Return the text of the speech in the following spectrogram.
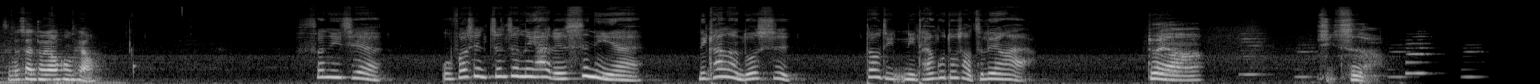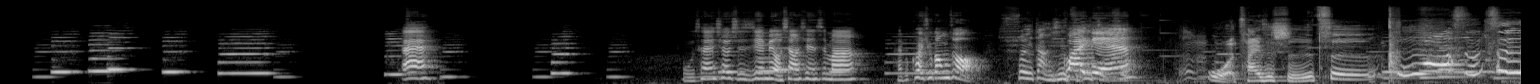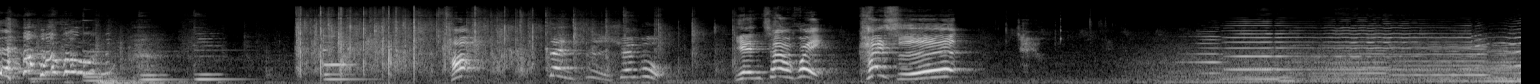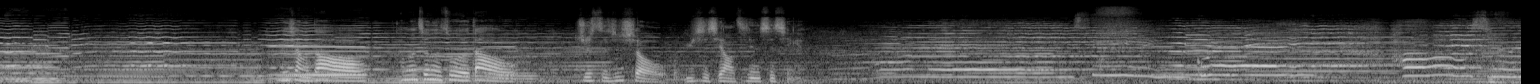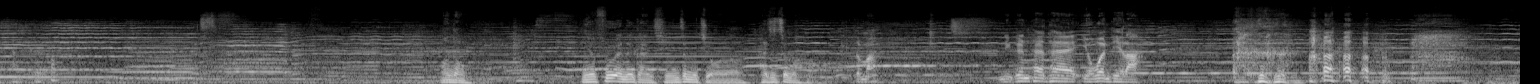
怎么算中央空调？芬妮姐，我发现真正厉害的人是你哎。你看了很多事，到底你谈过多少次恋爱啊？对啊，几次啊？哎，午餐休息时间没有上线是吗？还不快去工作？所以当快点！我猜是十次。哇，十次！好。正式宣布，演唱会开始。没想到他们真的做得到执子之手，与子偕老这件事情。王董，你和夫人的感情这么久了，还是这么好？怎么？你跟太太有问题啦？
